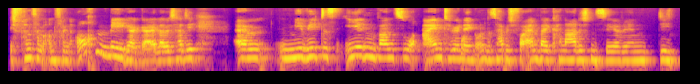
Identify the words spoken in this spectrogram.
Ich fand es am Anfang auch mega geil, aber ich hatte, ähm, mir wird es irgendwann zu eintönig und das habe ich vor allem bei kanadischen Serien, die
